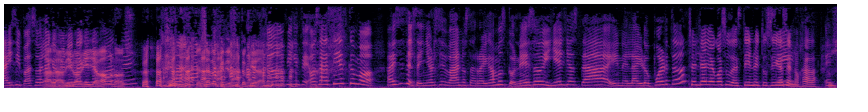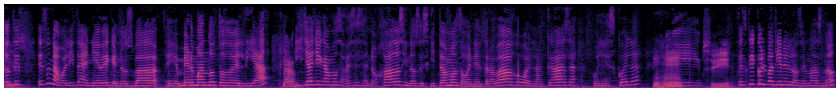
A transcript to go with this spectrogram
Ay, si pasó la A la camioneta viva que villa, no vámonos. que sea lo que Diosito quiera. No, fíjense, o sea, sí es como, a veces el señor se va, nos arraigamos con eso y él ya está en el aeropuerto. Él ya llegó a su destino y tú sigues Sí. enojada. Entonces, es una bolita de nieve que nos va eh, mermando todo el día. Claro. Y ya llegamos a veces enojados y nos desquitamos o en el trabajo, o en la casa, o en la escuela. Y Sí. pues qué culpa tienen los demás, ¿no?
